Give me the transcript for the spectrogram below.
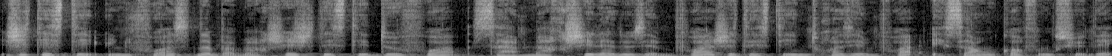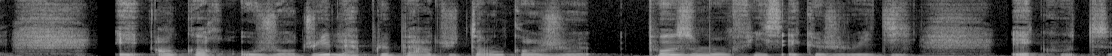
J'ai testé une fois, ça n'a pas marché, j'ai testé deux fois, ça a marché la deuxième fois, j'ai testé une troisième fois et ça a encore fonctionné. Et encore aujourd'hui, la plupart du temps, quand je pose mon fils et que je lui dis écoute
